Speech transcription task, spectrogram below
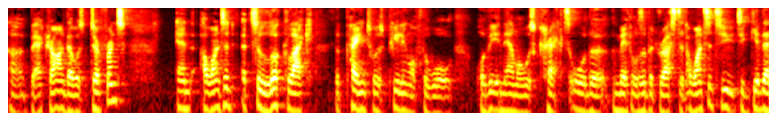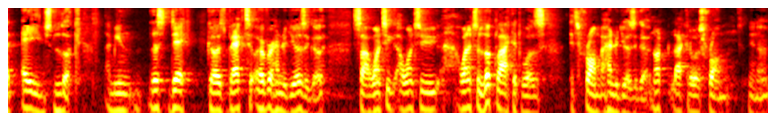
uh, background that was different and I wanted it to look like the paint was peeling off the wall or the enamel was cracked or the, the metal was a bit rusted. I wanted to, to give that aged look. I mean, this deck goes back to over 100 years ago. So I want to, I want to, I want it to look like it was, it's from 100 years ago, not like it was from, you know,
